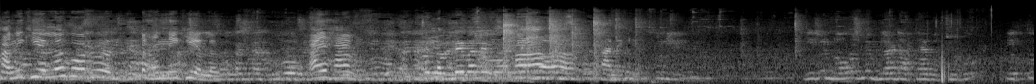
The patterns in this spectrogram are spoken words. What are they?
खाने की अलग और पहनने की अलग। आई हैव जो लंबे वाले वो हाँ हाँ खाने के ये जो नोज़ में ब्लड आता है बच्चों को एक तो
